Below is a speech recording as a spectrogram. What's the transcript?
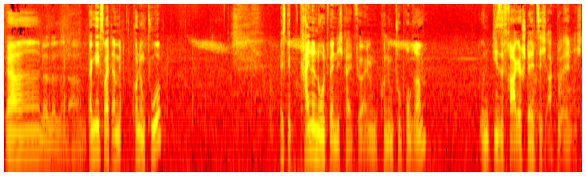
Da, la, la, la, la. Dann ging es weiter mit Konjunktur. Es gibt keine Notwendigkeit für ein Konjunkturprogramm. Und diese Frage stellt sich aktuell nicht.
